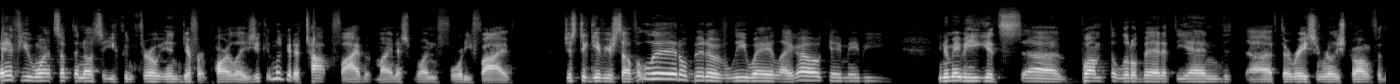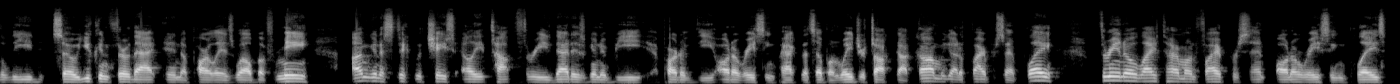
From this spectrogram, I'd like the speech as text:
And if you want something else that you can throw in different parlays, you can look at a top five at minus one forty five, just to give yourself a little bit of leeway. Like, oh, okay, maybe. You know, maybe he gets uh, bumped a little bit at the end uh, if they're racing really strong for the lead. So you can throw that in a parlay as well. But for me, I'm going to stick with Chase Elliott top three. That is going to be a part of the auto racing pack that's up on wagertalk.com. We got a 5% play, 3 0 lifetime on 5% auto racing plays.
